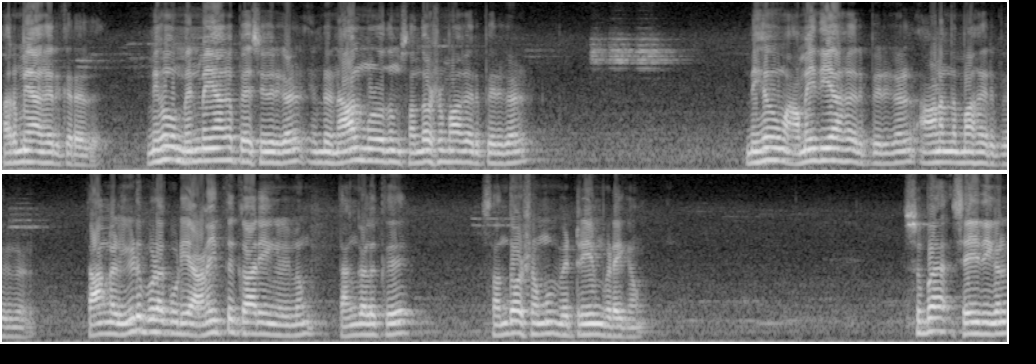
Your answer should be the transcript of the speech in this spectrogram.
அருமையாக இருக்கிறது. மிகவும் மென்மையாக பேசுவீர்கள். இன்று நாள் முழுவதும் சந்தோஷமாக இருப்பீர்கள். மிகவும் அமைதியாக இருப்பீர்கள் ஆனந்தமாக இருப்பீர்கள். தாங்கள் ஈடுபடக்கூடிய அனைத்து காரியங்களிலும் தங்களுக்கு சந்தோஷமும் வெற்றியும் கிடைக்கும். சுப செய்திகள்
